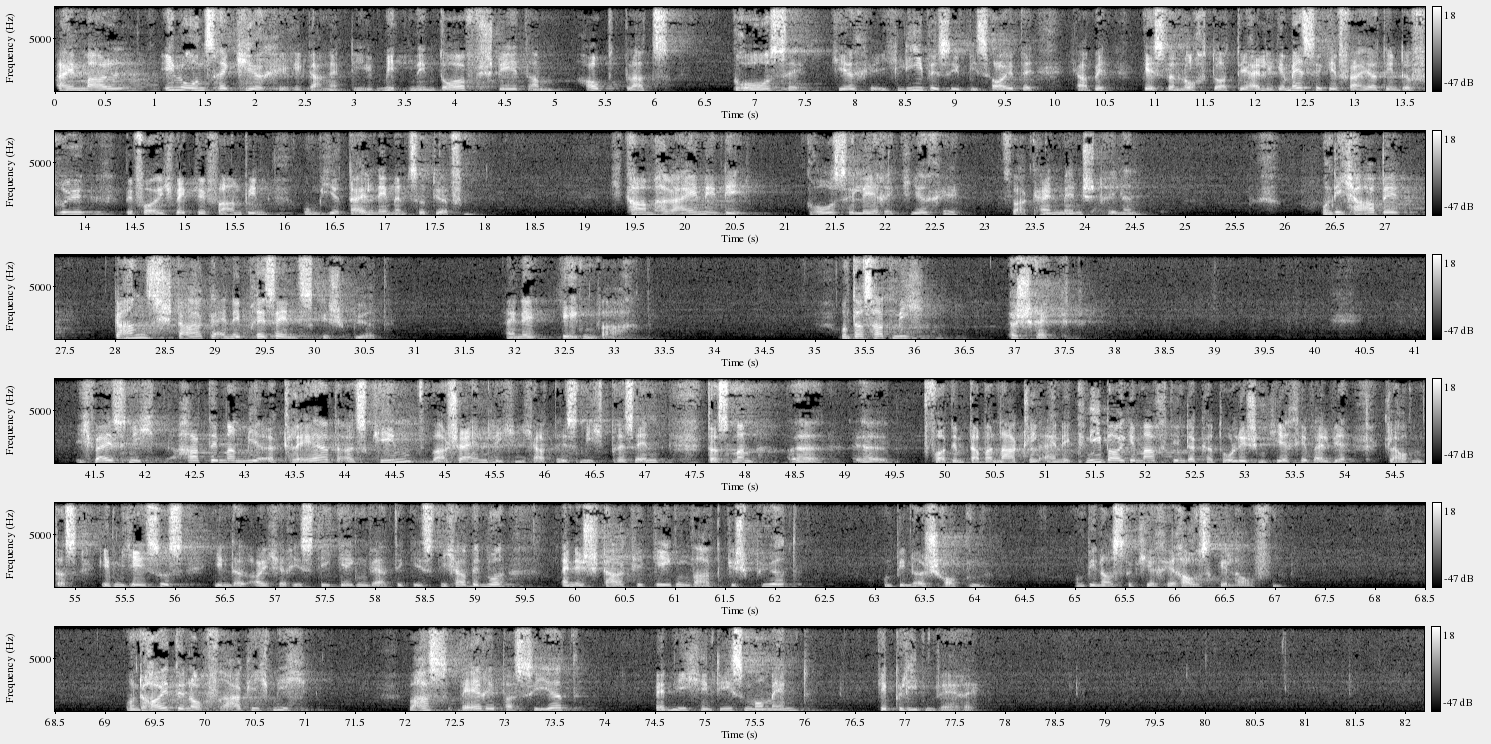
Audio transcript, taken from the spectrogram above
einmal in unsere Kirche gegangen, die mitten im Dorf steht, am Hauptplatz. Große Kirche. Ich liebe sie bis heute. Ich habe gestern noch dort die heilige Messe gefeiert in der Früh, bevor ich weggefahren bin, um hier teilnehmen zu dürfen. Kam herein in die große leere Kirche, es war kein Mensch drinnen. Und ich habe ganz stark eine Präsenz gespürt, eine Gegenwart. Und das hat mich erschreckt. Ich weiß nicht, hatte man mir erklärt als Kind, wahrscheinlich, ich hatte es nicht präsent, dass man äh, äh, vor dem Tabernakel eine Kniebeuge macht in der katholischen Kirche, weil wir glauben, dass eben Jesus in der Eucharistie gegenwärtig ist. Ich habe nur eine starke Gegenwart gespürt und bin erschrocken und bin aus der Kirche rausgelaufen. Und heute noch frage ich mich, was wäre passiert, wenn ich in diesem Moment geblieben wäre?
